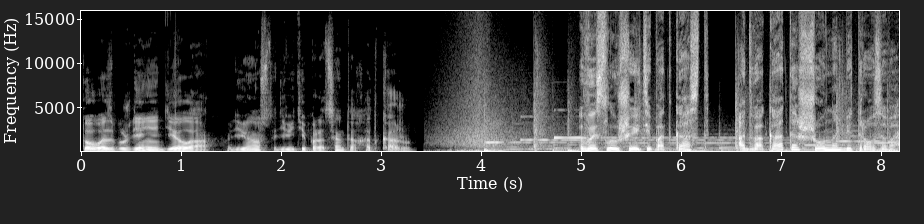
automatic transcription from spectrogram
то возбуждение дела в 99% откажут. Вы слушаете подкаст адвоката Шона Бетрозова.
